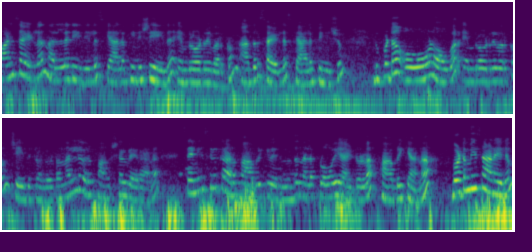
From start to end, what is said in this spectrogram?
വൺ സൈഡിൽ നല്ല രീതിയിൽ സ്കാല ഫിനിഷ് ചെയ്ത് എംബ്രോയ്ഡറി വർക്കും അതർ സൈഡിൽ സ്കാല ഫിനിഷും ദുപ്പട്ട ഓൾ ഓവർ എംബ്രോയ്ഡറി വർക്കും ചെയ്തിട്ടുണ്ട് കേട്ടോ. നല്ലൊരു ഫങ്ഷൻ വെയർ ആണ്. സെമി സിൽക്ക് ആണ് ഫാബ്രിക് വരുന്നത്. നല്ല ഫ്ലോയി ആയിട്ടുള്ള ഫാബ്രിക് ആണ്. ബോട്ടം പീസ് ആണെങ്കിലും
